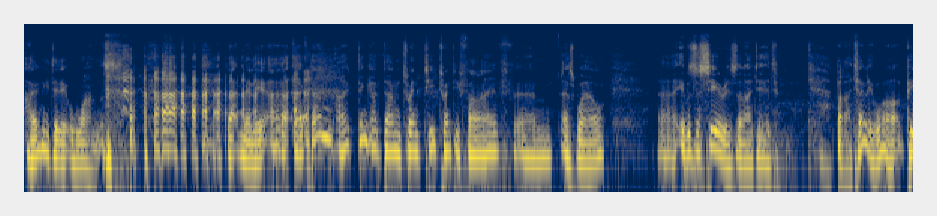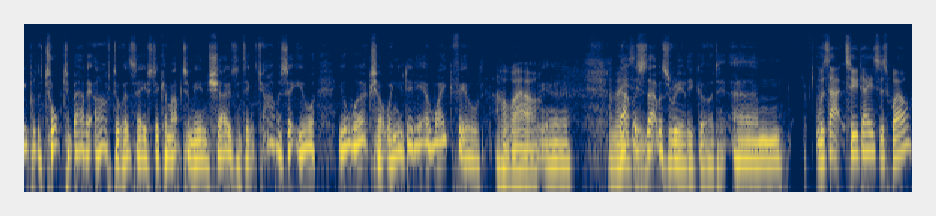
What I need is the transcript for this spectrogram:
I only did it once. that many. Uh, I've done. I think I've done 20, 25 um, as well. Uh, it was a series that I did. But I tell you what, people have talked about it afterwards. They used to come up to me in shows and think, "I was at your your workshop when you did it at Wakefield." Oh wow, Yeah, amazing. that was that was really good. Um, Was that two days as well?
